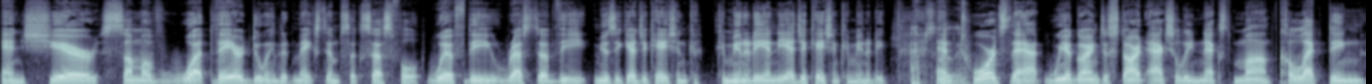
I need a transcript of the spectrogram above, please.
and share some of what they are doing that makes them successful with the rest of the music education c- community and the education community? Absolutely. And towards that, we are going to start actually next month collecting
